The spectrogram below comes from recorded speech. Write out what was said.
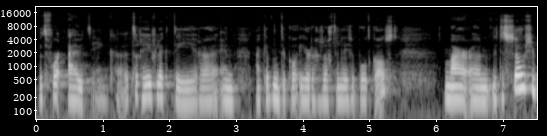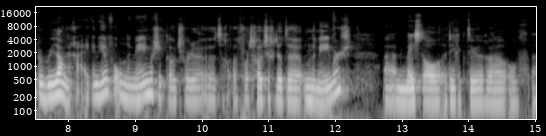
Het vooruitdenken, het reflecteren. En nou, ik heb het natuurlijk al eerder gezegd in deze podcast. Maar um, het is zo super belangrijk. En heel veel ondernemers, ik coach voor, de, het, voor het grootste gedeelte ondernemers, uh, meestal directeuren of uh,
